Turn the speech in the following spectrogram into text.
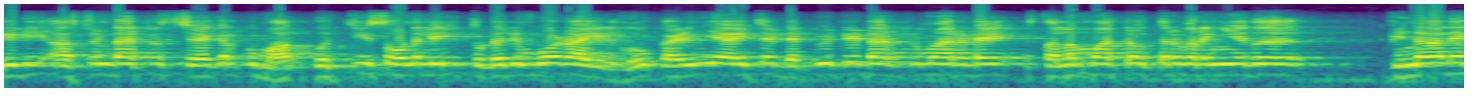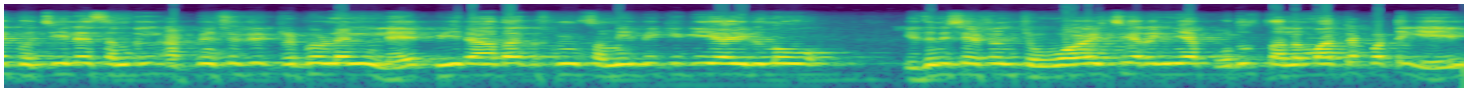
E D assistant director Shekharkumar Kochi സോണലിൽ തുടരുമ്പോഴായിരുന്നു കഴിഞ്ഞയാഴ്ച ഡെപ്യൂട്ടി ഡയറക്ടർമാരുടെ സ്ഥലം മാറ്റ ഉത്തരവിറങ്ങിയത്. പിന്നാലെ കൊച്ചിയിലെ സെൻട്രൽ അഡ്മിനിസ്ട്രേറ്റീവ് ട്രിബ്യൂണലിലെ പി രാധാകൃഷ്ണൻ സമീപിക്കുകയായിരുന്നു. ഇതിനുശേഷം ചൊവ്വാഴ്ച ഇറങ്ങിയ പൊതു സ്ഥലം മാറ്റ പട്ടികയിൽ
